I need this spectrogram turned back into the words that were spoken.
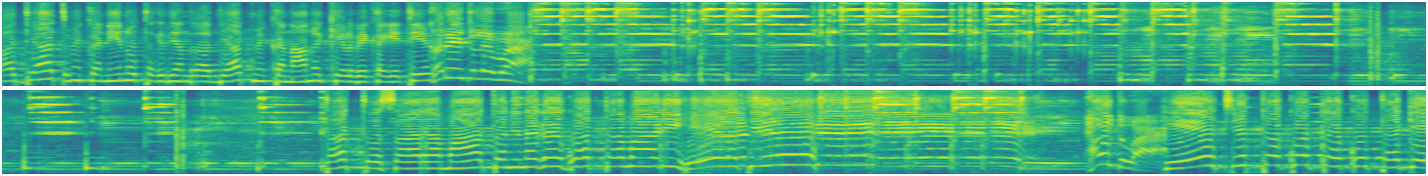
ಆಧ್ಯಾತ್ಮಿಕ ನೀನು ತೆಗದಿ ಅಂದ್ರೆ ಆಧ್ಯಾತ್ಮಿಕ ನಾನು ಕೇಳ್ಬೇಕಾಗೈತಿ. ಸಾರ ಮಾತ ನಿನಗ ಗೊತ್ತ ಮಾಡಿ ಹೇಳತಿ ಹೌದು ಏ ಚಿತ್ತ ಕೊಟ್ಟ ಕುತ್ತಕ್ಕೆ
